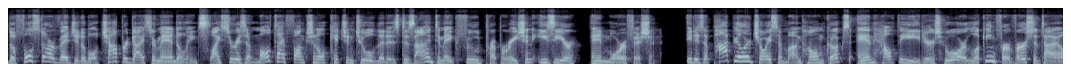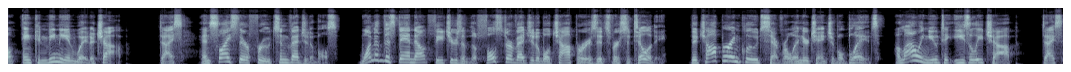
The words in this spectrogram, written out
The Full Star Vegetable Chopper Dicer Mandoline Slicer is a multifunctional kitchen tool that is designed to make food preparation easier and more efficient. It is a popular choice among home cooks and healthy eaters who are looking for a versatile and convenient way to chop, dice, and slice their fruits and vegetables. One of the standout features of the Full Star Vegetable Chopper is its versatility. The chopper includes several interchangeable blades, allowing you to easily chop, dice,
